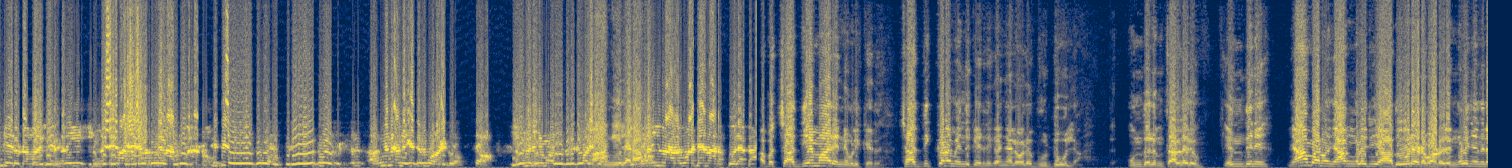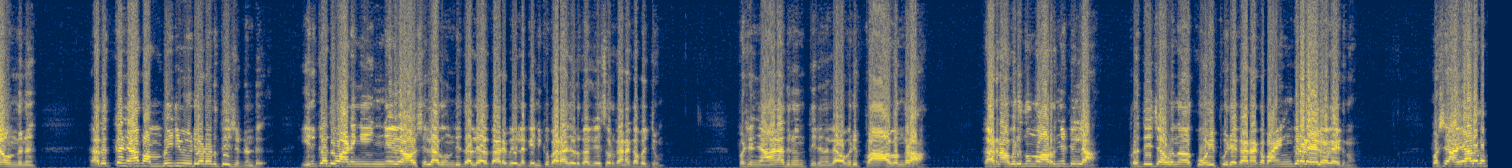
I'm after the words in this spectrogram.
വേണ്ടി വരും അപ്പൊ ചതിയന്മാരെന്നെ വിളിക്കരുത്. ചതിക്കണം എന്ന് കരുതി കഴിഞ്ഞാൽ ഓലെ വിടൂല. ഉന്തലും തള്ളലും. എന്തിന്? ഞാൻ പറഞ്ഞു ഞാൻ നിങ്ങളൊരു യാതൊരു ഇടപാടില്ല നിങ്ങൾ എന്തിനാ ഒന്നിന്? അതൊക്കെ ഞാൻ കംപ്ലീറ്റ് വീഡിയോ എടുത്ത് വെച്ചിട്ടുണ്ട്. എനിക്കത് വേണമെങ്കിൽ ഇന്ന ആവശ്യമില്ലാതെ ഉന്തി തള്ളി ആൾക്കാരുടെ പേരിലൊക്കെ എനിക്ക് പരാതി കൊടുക്കാം കേസ് കൊടുക്കാനൊക്കെ പറ്റും. പക്ഷെ ഞാൻ അതിനൊന്നും തിരുന്നില്ല. അവർ പാവങ്ങളാ. കാരണം അവരിതൊന്നും അറിഞ്ഞിട്ടില്ല. പ്രത്യേകിച്ച് അവിടുന്ന് കോഴിപ്പീടിയക്കാരനൊക്കെ ഭയങ്കര ഡയലോഗായിരുന്നു പക്ഷെ അയാളൊക്കെ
